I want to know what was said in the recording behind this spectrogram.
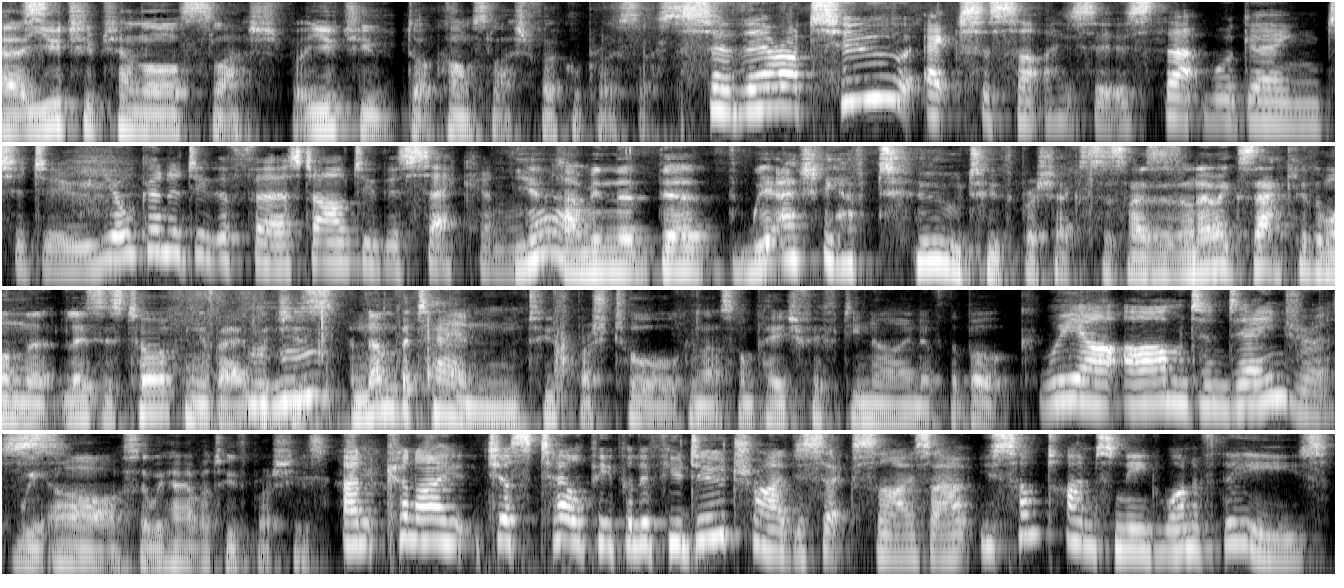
Uh, YouTube channel slash youtube.com slash vocal process. So there are two exercises that we're going to do. You're going to do the first, I'll do the second. Yeah, I mean, the, the, we actually have two toothbrush exercises. I know exactly the one that Liz is talking about, which is number 10, toothbrush talk, and that's on page 59 of the book. We are armed and dangerous. We are, so we have our toothbrushes. And can I just tell people if you do try this exercise out, you sometimes need one of these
